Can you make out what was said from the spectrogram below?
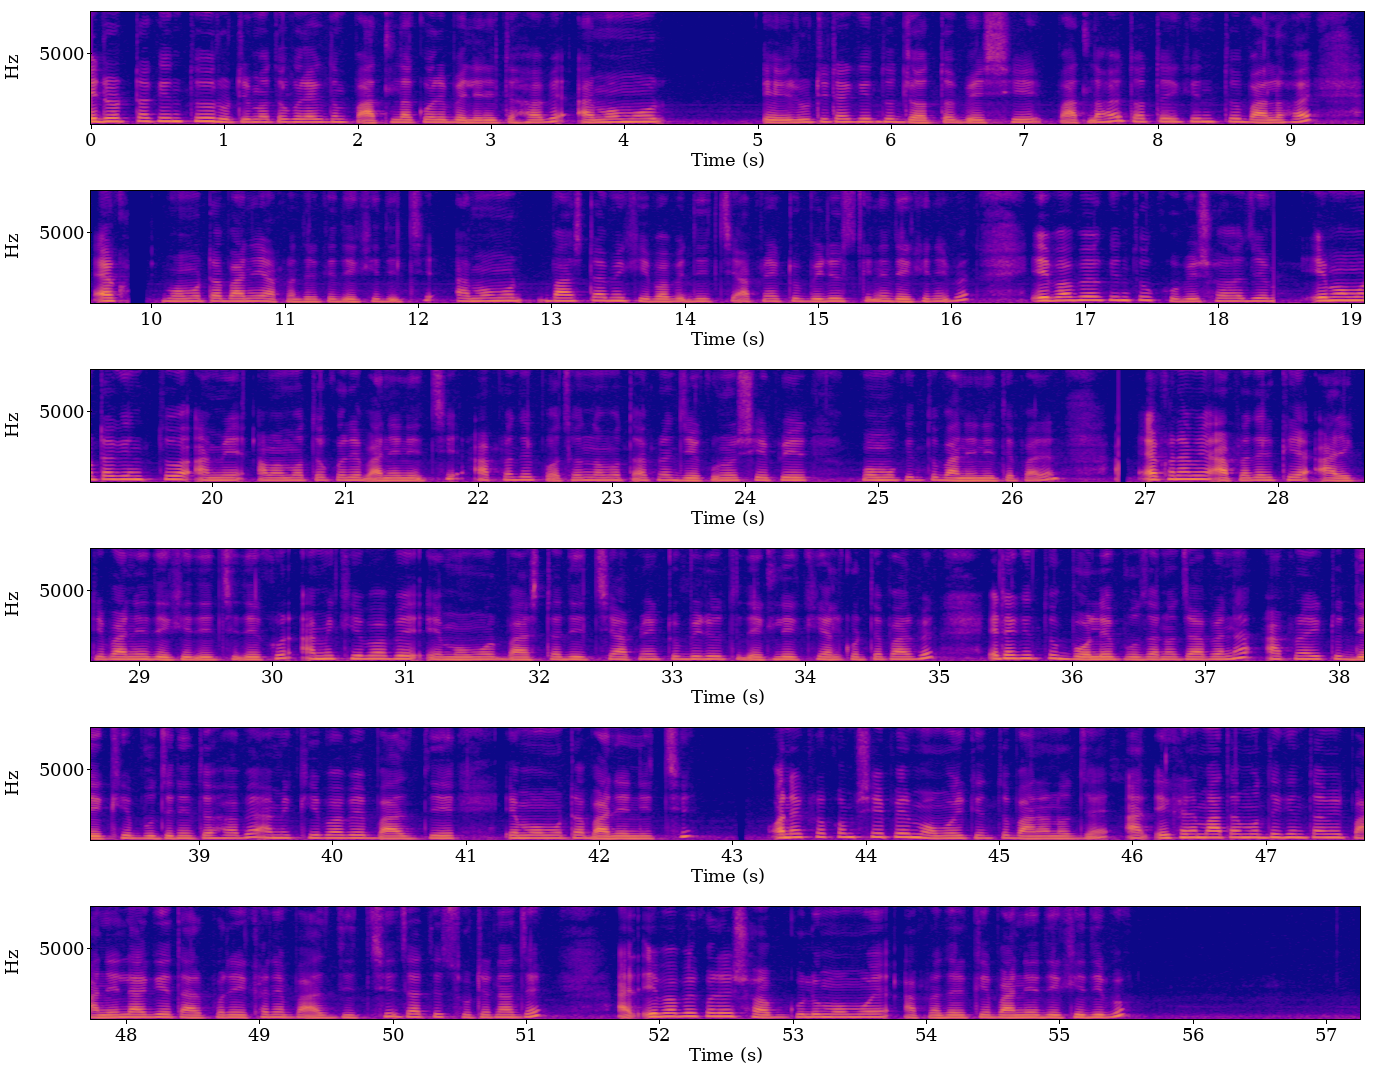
এ ডোরটা কিন্তু রুটির মতো করে একদম পাতলা করে বেলে নিতে হবে। আর মোমোর এই রুটিটা কিন্তু যত বেশি পাতলা হয়, ততই কিন্তু ভালো হয়। এখন মোমোটা বানিয়ে আপনাদেরকে দেখিয়ে দিচ্ছি। আর মোমোর বাসটা আমি কীভাবে দিচ্ছি, আপনি একটু ভিডিও স্ক্রিনে দেখে নেবেন। এভাবেও কিন্তু খুবই সহজে এই মোমোটা কিন্তু আমি আমার মতো করে বানিয়ে নিচ্ছি। আপনাদের পছন্দ মতো আপনার যে কোনো শেপের মোমো কিন্তু বানিয়ে নিতে পারেন। এখন আমি আপনাদেরকে আরেকটি বানিয়ে দেখিয়ে দিচ্ছি। দেখুন, আমি কীভাবে এই মোমোর বাসটা দিচ্ছি, আপনি একটু বিরতি দেখলে খেয়াল করতে পারবেন। এটা কিন্তু বলে বোঝানো যাবে না, আপনার একটু দেখে বুঝে নিতে হবে আমি কীভাবে বাস দিয়ে এই মোমোটা বানিয়ে নিচ্ছি। অনেক রকম শেপের মোমোই কিন্তু বানানো যায়। আর এখানে মাথার মধ্যে কিন্তু আমি পানি লাগিয়ে তারপরে এখানে বাস দিচ্ছি যাতে ছুটে না যায়। আর এভাবে করে সবগুলো মোমো আপনাদেরকে বানিয়ে দেখিয়ে দিব।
